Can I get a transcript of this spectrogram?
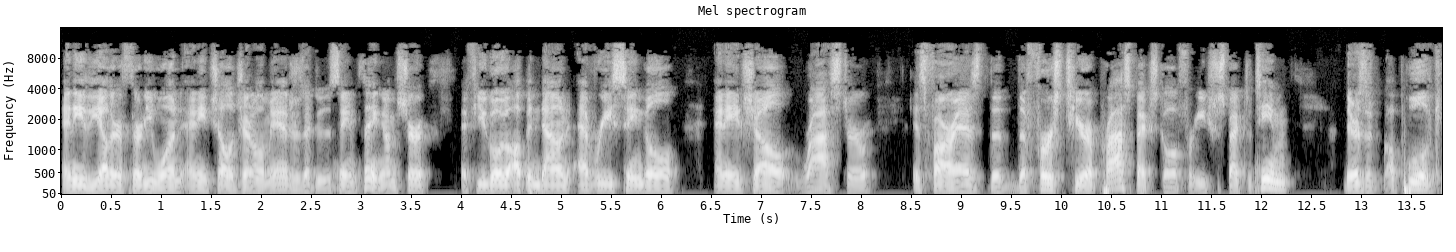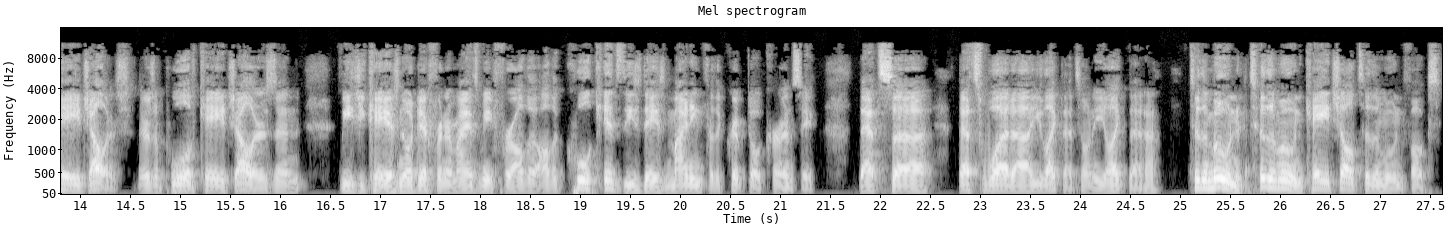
any of the other 31 NHL general managers that do the same thing. I'm sure if you go up and down every single NHL roster, as far as the the first tier of prospects go for each respective team, there's a, a, pool of KHLers. There's a pool of KHLers, and VGK is no different. It reminds me for all the all the cool kids these days mining for the cryptocurrency. That's uh that's what uh you like that Tony. You like that, huh? To the moon, to the moon, KHL to the moon, folks.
